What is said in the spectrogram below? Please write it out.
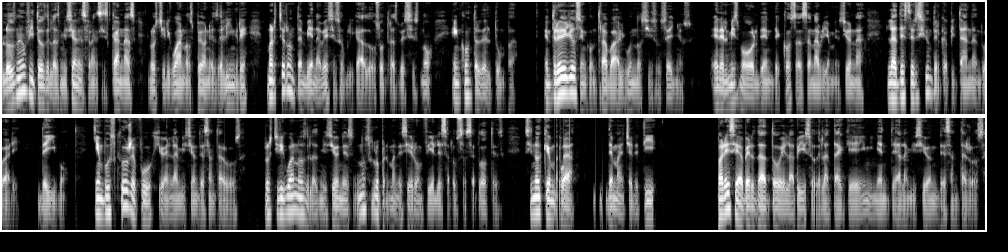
Los neófitos de las misiones franciscanas, los chiriguanos peones del Ingre, marcharon también a veces obligados, otras veces no, en contra del Tumpa. Entre ellos se encontraba algunos isoseños, en el mismo orden de cosas, Sanabria menciona la deserción del capitán Anduari, de Ivo, quien buscó refugio en la misión de Santa Rosa. Los chiriguanos de las misiones no solo permanecieron fieles a los sacerdotes, sino que en de Mancharetí parece haber dado el aviso del ataque inminente a la misión de Santa Rosa.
